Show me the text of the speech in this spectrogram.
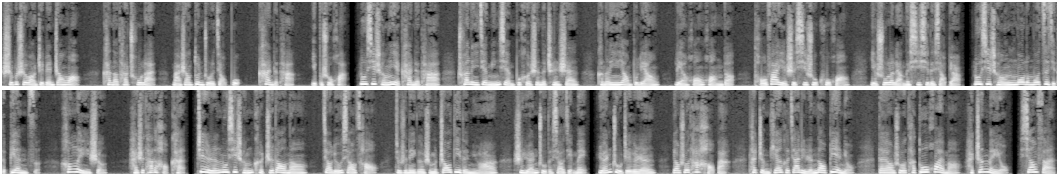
时不时往这边张望。看到他出来，马上顿住了脚步，看着他也不说话。陆西城也看着他，穿了一件明显不合身的衬衫，可能营养不良，脸黄黄的，头发也是稀疏枯黄，也梳了两个细细的小辫儿。陆西城摸了摸自己的辫子，哼了一声，还是他的好看。这个人陆西城可知道呢？叫刘小草，就是那个什么招娣的女儿，是原主的小姐妹。原主这个人，要说他好吧，他整天和家里人闹别扭；但要说他多坏吗？还真没有，相反。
